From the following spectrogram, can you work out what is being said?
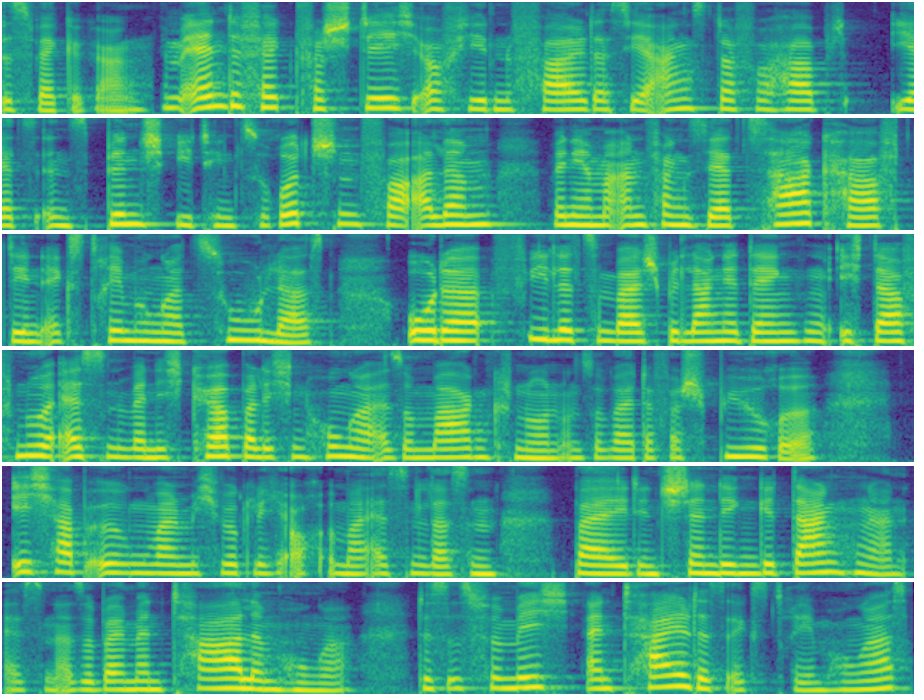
ist weggegangen. Im Endeffekt verstehe ich auf jeden Fall, dass ihr Angst davor habt, jetzt ins Binge-Eating zu rutschen, vor allem wenn ihr am Anfang sehr zaghaft den Extremhunger zulasst oder viele zum Beispiel lange denken, ich darf nur essen, wenn ich körperlichen Hunger, also Magenknurren und so weiter verspüre. Ich habe irgendwann mich wirklich auch immer essen lassen bei den ständigen Gedanken an Essen, also bei mentalem Hunger. Das ist für mich ein Teil des Extremhungers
